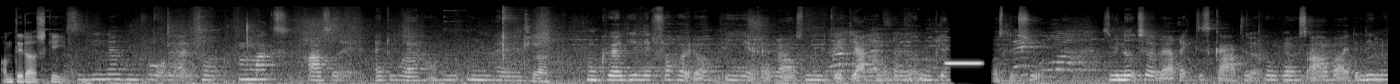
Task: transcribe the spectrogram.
om det, der er sket. Selina, hun får det altså max presset af, at du er her. Hun, hun, øh, Klar. hun kører lige lidt for højt op i øh, erhvervelsen. Hun bedt jeg om at ned, og nu bliver også lidt sur. Så vi er nødt til at være rigtig skarpe ja. på vores arbejde lige nu.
